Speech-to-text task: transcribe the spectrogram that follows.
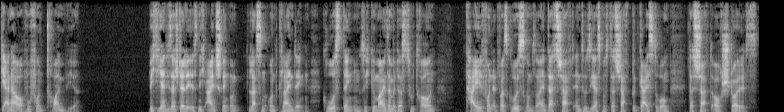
gerne auch, wovon träumen wir? Wichtig an dieser Stelle ist nicht einschränken lassen und klein denken. Groß denken, sich gemeinsam etwas zutrauen, Teil von etwas Größerem sein, das schafft Enthusiasmus, das schafft Begeisterung, das schafft auch Stolz.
